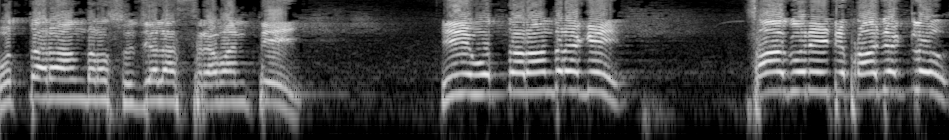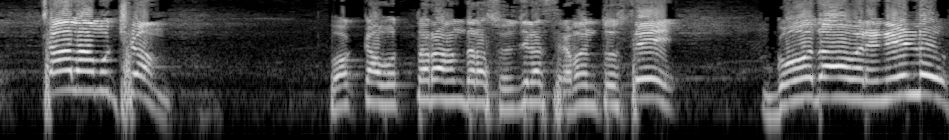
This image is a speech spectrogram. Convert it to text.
ఉత్తరాంధ్ర సుజల స్రవంతి. ఈ ఉత్తరాంధ్రకి సాగునీటి ప్రాజెక్టులు చాలా ముఖ్యం. ఒక్క ఉత్తరాంధ్ర సుజల స్రవంతి వస్తే గోదావరి నీళ్ళు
